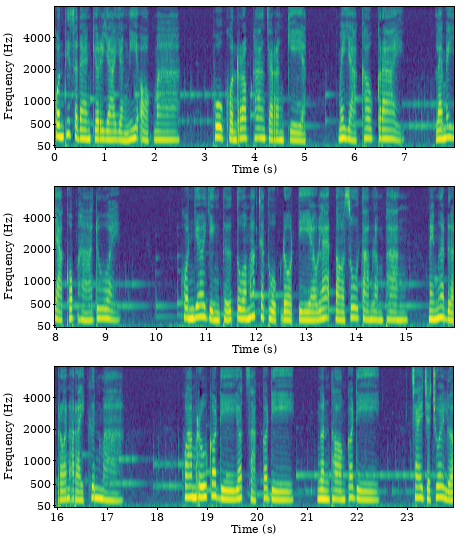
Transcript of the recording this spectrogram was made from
คนที่แสดงกิริยาอย่างนี้ออกมา ผู้คนรอบข้างจะรังเกียจ ไม่อยากเข้าใกล้ และไม่อยากคบหาด้วย คนเย่อหยิ่งถือตัวมักจะถูกโดดเดี่ยวและต่อสู้ตามลำพัง ในเมื่อเดือดร้อนอะไรขึ้นมา ความรู้ก็ดียศศักดิ์ก็ดี เงินทองก็ดี ใช่จะช่วยเหลือ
